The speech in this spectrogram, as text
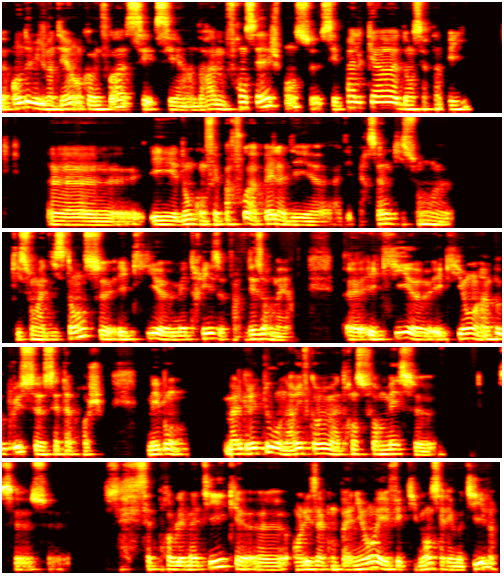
Euh, en 2021, encore une fois, c'est un drame français, je pense. C'est pas le cas dans certains pays. Euh, et donc, on fait parfois appel à des, à des personnes qui sont qui sont à distance et qui maîtrisent, enfin désormais, hein, et qui et qui ont un peu plus cette approche. Mais bon, malgré tout, on arrive quand même à transformer ce, ce, ce, cette problématique euh, en les accompagnant et effectivement ça les motive.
